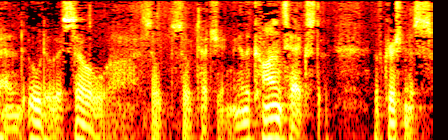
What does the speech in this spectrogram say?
and Uddhava is so uh, so so touching. And in the context of, of Krishna's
